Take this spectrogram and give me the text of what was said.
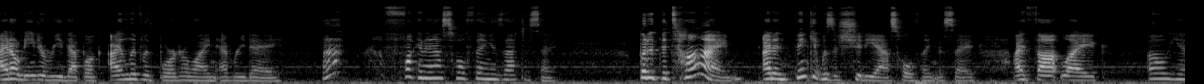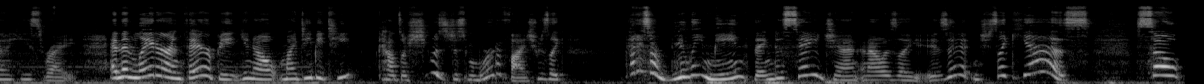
I don't need to read that book. I live with borderline every day. What? What kind of fucking asshole thing is that to say? But at the time, I didn't think it was a shitty asshole thing to say. I thought like, oh yeah, he's right. And then later in therapy, you know, my DBT counselor, she was just mortified. She was like, that is a really mean thing to say, Jen. And I was like, is it? And she's like, yes. So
